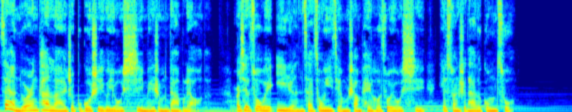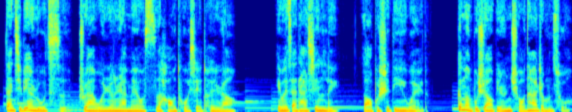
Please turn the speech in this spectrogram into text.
在很多人看来，这不过是一个游戏，没什么大不了的。而且作为艺人，在综艺节目上配合做游戏也算是他的工作。但即便如此，朱亚文仍然没有丝毫妥协退让，因为在他心里，老婆是第一位的，根本不需要别人求他这么做。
